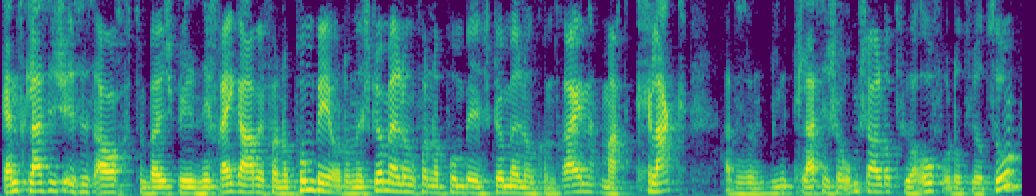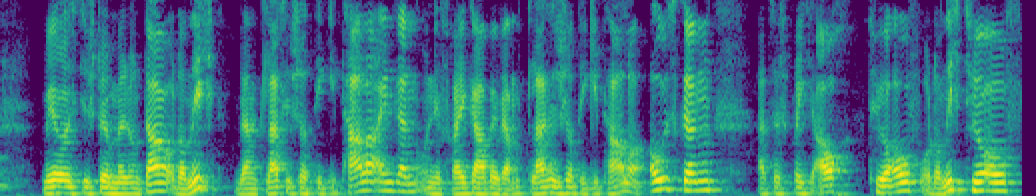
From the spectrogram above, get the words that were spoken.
Ganz klassisch ist es auch zum Beispiel eine Freigabe von der Pumpe oder eine Störmeldung von der Pumpe. Störmeldung kommt rein, macht Klack, also so wie ein klassischer Umschalter, Tür auf oder Tür zu. Wäre ist die Störmeldung da oder nicht, wäre ein klassischer digitaler Eingang und eine Freigabe wäre ein klassischer digitaler Ausgang. Also sprich auch Tür auf oder nicht Tür auf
